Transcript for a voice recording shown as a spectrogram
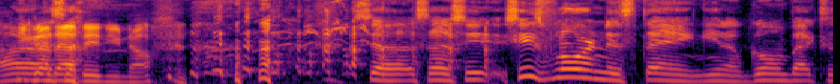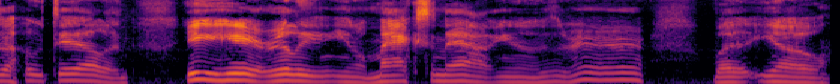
All you right." got So- that in you now. so so she she's flooring this thing, you know, going back to the hotel, and you can hear it really, you know, maxing out, you know, but you know,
